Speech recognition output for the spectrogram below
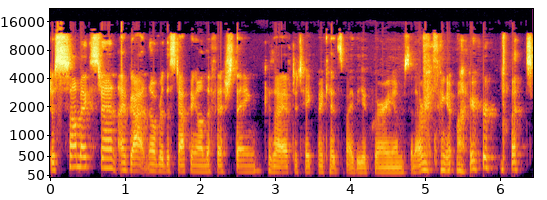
To some extent, I've gotten over the stepping on the fish thing because I have to take my kids by the aquariums and everything at Meijer. But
